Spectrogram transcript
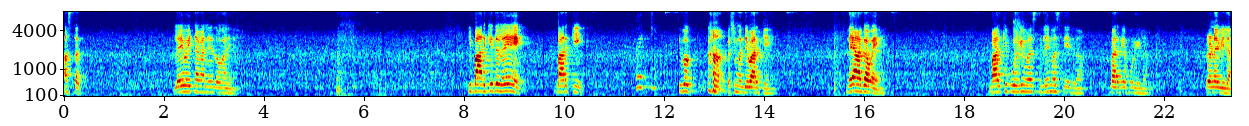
असतात. लय वैतागाने दोघांनी. ही बारकी तर लय बारकी. ती बघ. कशी म्हणते बारकी. लय आगाव आहे. बारकी पोरगी मस्ती लय मस्ती आहे तिला बारक्या पोरगीला. प्रणवीला.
